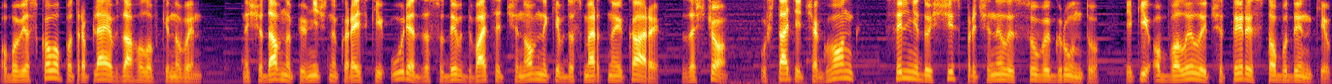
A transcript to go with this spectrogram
обов'язково потрапляє в заголовки новин. Нещодавно північно-корейський уряд засудив 20 чиновників до смертної кари. За що? У штаті Чакгонг сильні дощі спричинили суви ґрунту, які обвалили 400 будинків.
